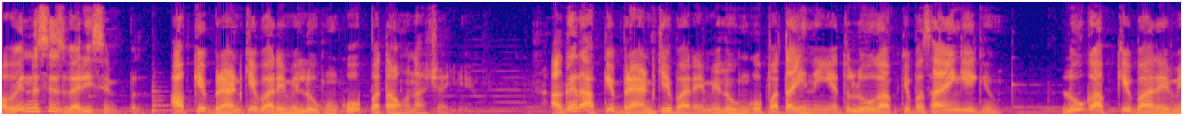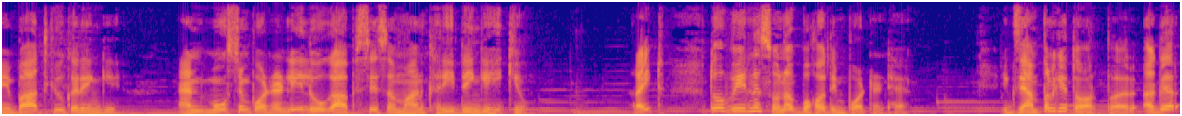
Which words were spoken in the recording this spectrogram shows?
awareness is very simple आपके ब्रांड के बारे में लोगों को पता होना चाहिए। अगर आपके ब्रांड के बारे में लोगों को पता ही नहीं है तो लोग आपके पास आएँगे क्यों? लोग आपके बारे में बात क्यों करेंगे? एंड मोस्ट इंपॉर्टेंटली लोग आपसे सामान खरीदेंगे ही क्यों? राइट right? तो अवेयरनेस होना बहुत इंपॉर्टेंट है। एग्ज़ाम्पल के तौर पर, अगर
